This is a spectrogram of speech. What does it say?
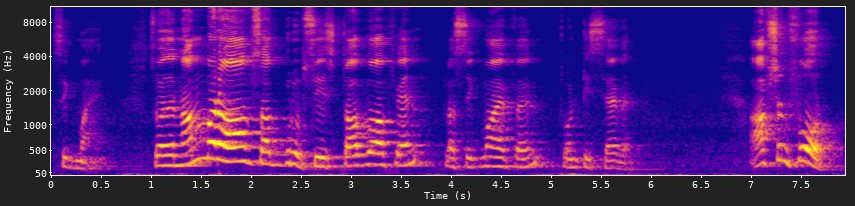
sigma n. So the number of subgroups is tau of n plus sigma of n 27. Option 4.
